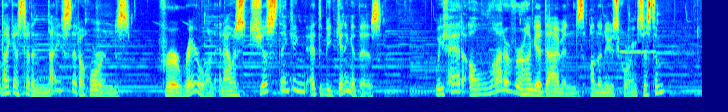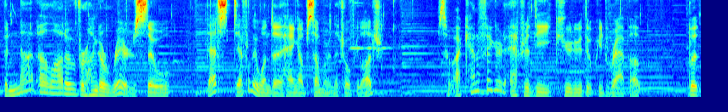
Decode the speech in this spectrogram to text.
like I said, a nice set of horns for a rare one. And I was just thinking at the beginning of this, we've had a lot of Vurhonga diamonds on the new scoring system, but not a lot of Vurhonga rares, so that's definitely one to hang up somewhere in the Trophy Lodge. So I kind of figured after the Kudu that we'd wrap up, but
